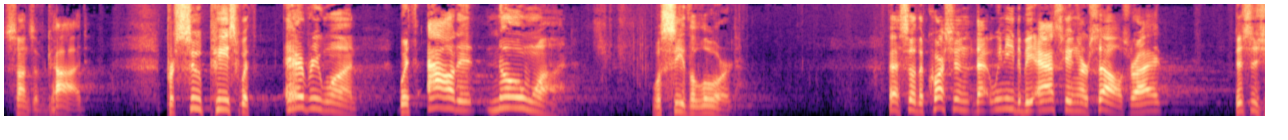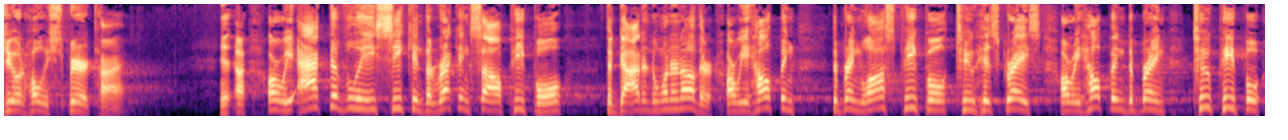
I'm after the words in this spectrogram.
sons of God. Pursue peace with everyone. Without it, no one will see the Lord. Uh, so, the question that we need to be asking ourselves, right? This is you and Holy Spirit time. Uh, are we actively seeking to reconcile people to God and to one another? Are we helping to bring lost people to His grace? Are we helping to bring two people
